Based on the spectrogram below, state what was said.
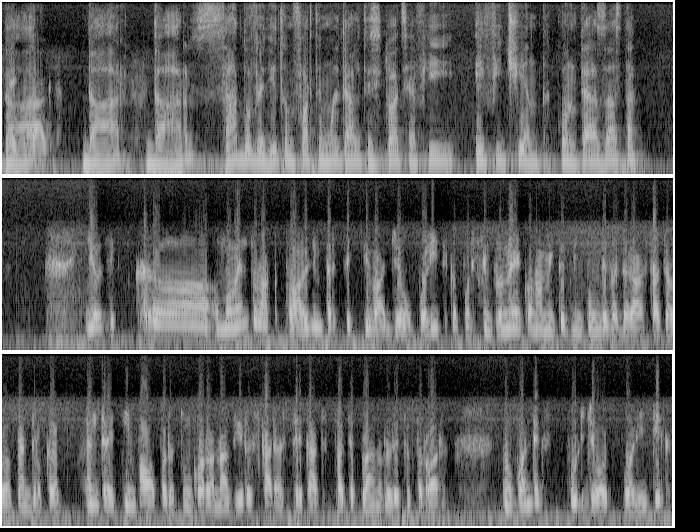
dar, Exact. Dar, dar s-a dovedit în foarte multe alte situații a fi eficient. Contează asta? Eu zic că în momentul actual, din perspectiva geopolitică, pur și simplu, nu economică din punct de vedere al statelor, pentru că între timp a apărut un coronavirus care a stricat toate planurile tuturor. În context pur geopolitic,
